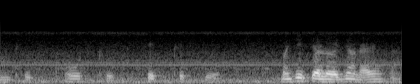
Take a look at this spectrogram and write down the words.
ำผิดพูดผิดคิดผิดอยู่ มันจะเจริญอย่างไรกัน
